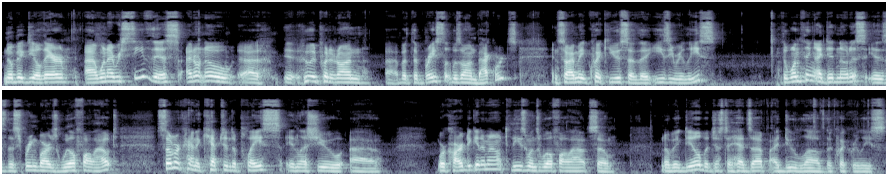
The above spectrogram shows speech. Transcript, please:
no big deal there. Uh, when I received this, I don't know uh, who had put it on, uh, but the bracelet was on backwards. And so I made quick use of the easy release. The one thing I did notice is the spring bars will fall out. Some are kind of kept into place unless you uh, work hard to get them out. These ones will fall out, so no big deal, but just a heads up, I do love the quick release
